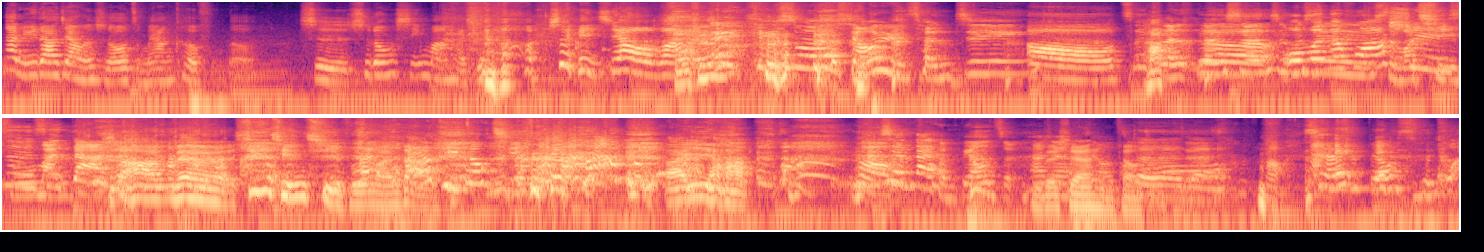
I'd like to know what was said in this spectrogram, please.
那你遇到这样的时候，怎么样克服呢？是吃东西吗？还是睡觉吗？首先哎，听说小雨曾经 哦，这人人生是不是我们的花什么絮起伏是是蛮大的？啊，没有没有，心情起伏蛮大的。体重起伏，哎呀，他现在很标准，他对现在很标现在很标准。对对对，好，现在是标准。歪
